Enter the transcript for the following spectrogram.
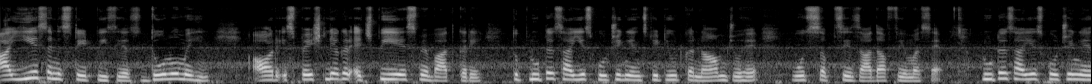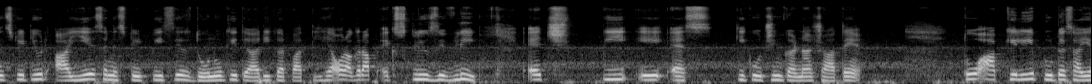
I and state P दोनों में ही। और स्पेशली अगर एच में बात करें तो प्लूटस आई कोचिंग इंस्टीट्यूट का नाम जो है, वो सबसे ज़्यादा फ़ेमस है। Plutus I coaching institute I and state P दोनों की तैयारी कर पाती है। और अगर आप एक्सक्लूसिवली एच की कोचिंग करना चाहते हैं तो आपके लिए प्लूटस आई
